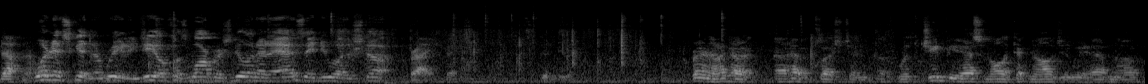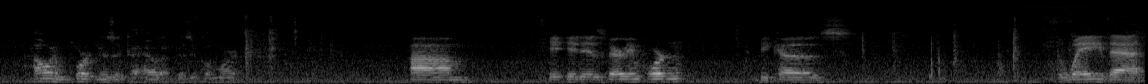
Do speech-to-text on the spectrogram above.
Definitely, We're just getting a really deal, cause Walker's doing it as they do other stuff. right. Brandon, I got a, I have a question. Uh, With GPS and all the technology we have now, how important is it to have a physical mark? Um, it, it is very important because the way that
